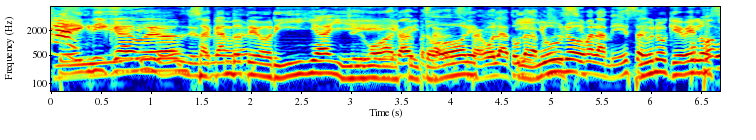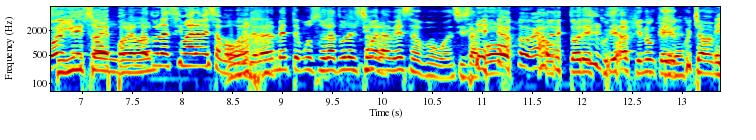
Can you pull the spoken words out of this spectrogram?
Sí, técnicas, weón, weón, sí, esa sacando weón. teorías y Llegó acá, escritores. sacó la tula, la y puso uno- encima de la mesa. Y uno que ve Pues, los weón, eso es Simpsons, poner la tula encima de la mesa. Literalmente puso la tula encima de la mesa, pues, weón. Si sacó autores cuidados que nunca había escuchado en mi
